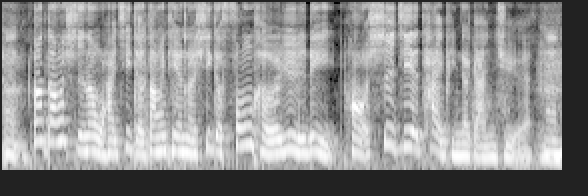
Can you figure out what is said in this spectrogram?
嗯。那当时呢，我还记得当天呢是一个风和日丽，好，世界太平的感觉，嗯。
